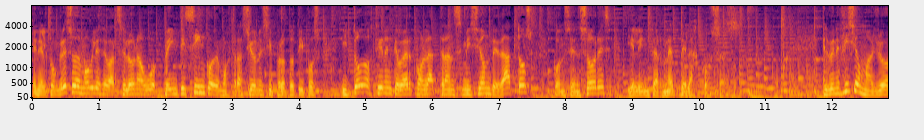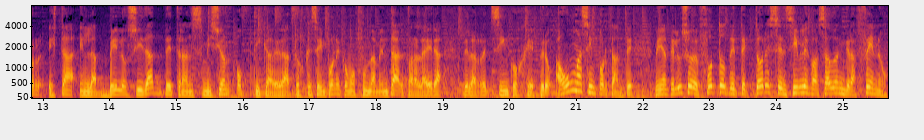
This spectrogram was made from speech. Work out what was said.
En el Congreso de Móviles de Barcelona hubo 25 demostraciones y prototipos y todos tienen que ver con la transmisión de datos, con sensores y el Internet de las Cosas. El beneficio mayor está en la velocidad de transmisión óptica de datos que se impone como fundamental para la era de la red 5G, pero aún más importante, mediante el uso de fotodetectores sensibles basado en grafeno.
